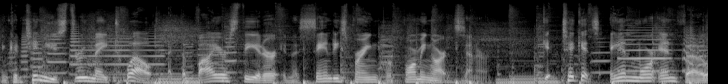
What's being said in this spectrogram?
and continues through May 12th at the Byers Theater in the Sandy Spring Performing Arts Center. Get tickets and more info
